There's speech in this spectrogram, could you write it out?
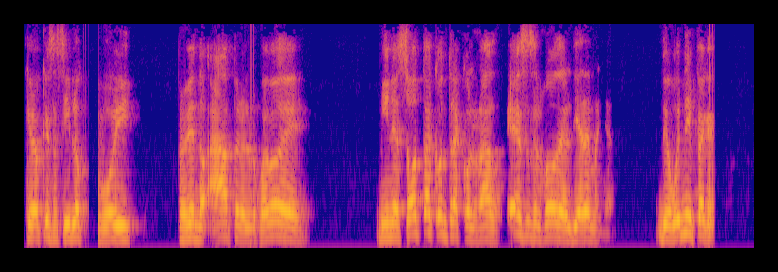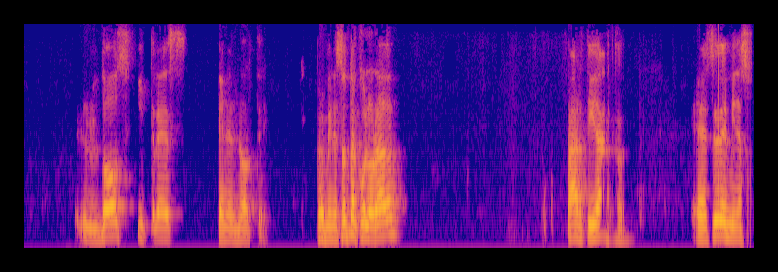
Creo que es así lo que voy previendo. Ah, pero el juego de Minnesota contra Colorado. Ese es el juego del día de mañana. De Winnipeg, 2 y 3 en el norte. Pero Minnesota, Colorado, partidazo. Ese de Minnesota.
